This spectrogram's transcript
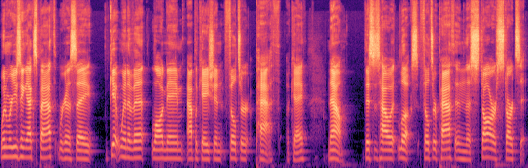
when we're using XPath, we're going to say get win event, log name, application, filter path. Okay. Now, this is how it looks. Filter path and the star starts it.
